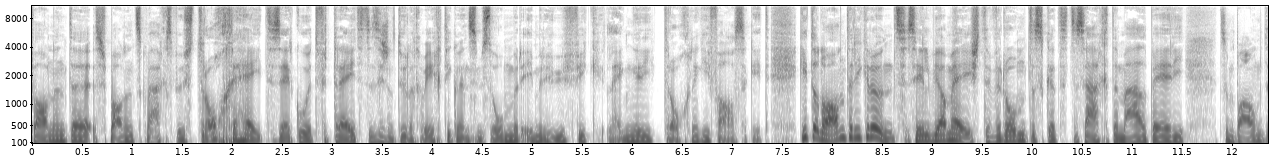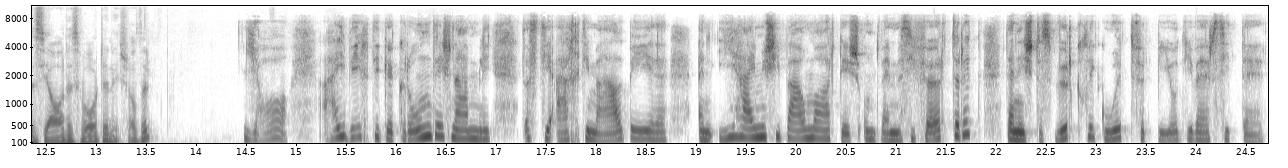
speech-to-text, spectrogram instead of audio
ein, ein spannendes Gewächs, weil es Trockenheit sehr gut verträgt. Das ist natürlich wichtig, wenn es im Sommer immer häufig längere, trockene Phasen gibt. Es gibt auch noch andere Gründe, Silvia Meister, warum das, das echte Maulbeere zum Baum des Jahres geworden ist, oder? Ja, ein wichtiger Grund ist nämlich, dass die echte Mehlbeere eine einheimische Baumart ist und wenn man sie fördert, dann ist das wirklich gut für die Biodiversität.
